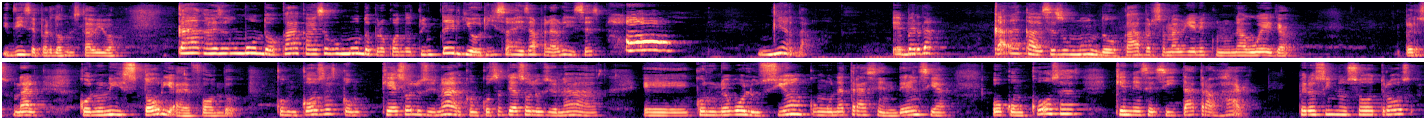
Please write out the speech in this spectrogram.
y dice, perdón, está viva, cada cabeza es un mundo, cada cabeza es un mundo, pero cuando tú interiorizas esa palabra y dices, oh, mierda, es verdad, cada cabeza es un mundo, cada persona viene con una huella personal, con una historia de fondo, con cosas con que solucionar, con cosas ya solucionadas, eh, con una evolución, con una trascendencia o con cosas que necesita trabajar. Pero si nosotros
